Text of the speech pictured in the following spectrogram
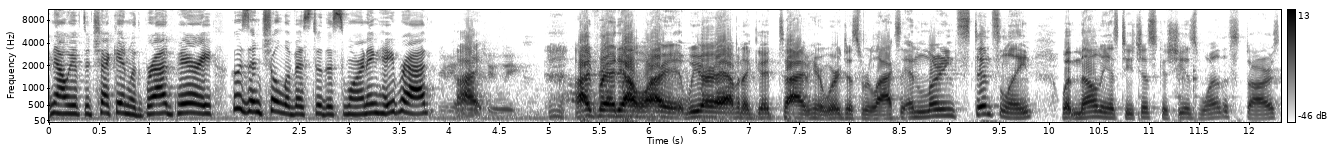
Now we have to check in with Brad Perry, who's in Chula Vista this morning. Hey, Brad. Hi. Hi, Brandy. How are you? We are having a good time here. We're just relaxing and learning stenciling, what Melanie has teach us, because she is one of the stars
